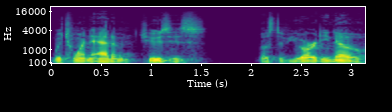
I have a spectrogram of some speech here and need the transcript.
which one Adam chooses. Most of you already know.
